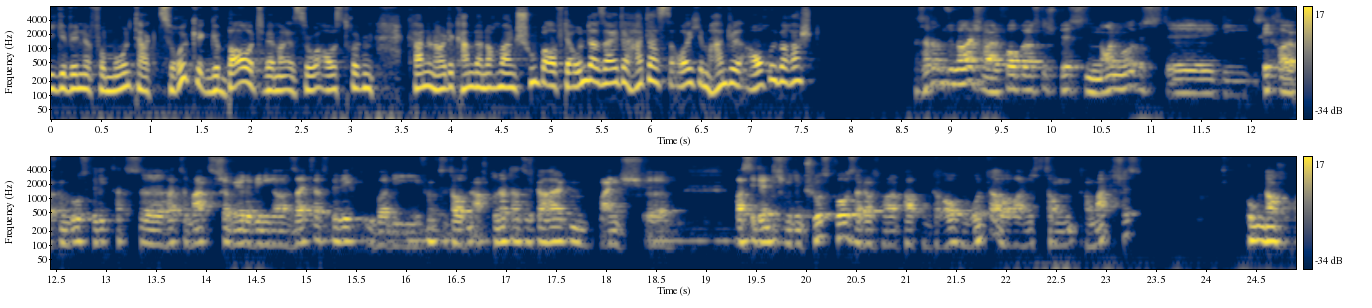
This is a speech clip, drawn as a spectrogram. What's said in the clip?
die Gewinne vom Montag zurückgebaut, wenn man es so ausdrücken kann. Und heute kam da nochmal ein Schub auf der Unterseite. Hat das euch im Handel auch überrascht? Das hat uns überrascht, weil vorbörslich bis 9 Uhr, bis äh, die Xetra-Öffnung losgelegt hat, äh, hat der Markt sich ja mehr oder weniger seitwärts bewegt. Über die 15.800 hat sich gehalten. Eigentlich äh, fast identisch mit dem Schlusskurs. Da gab es mal ein paar Punkte rauf und runter, aber war nichts Dramatisches. Punkt, noch,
